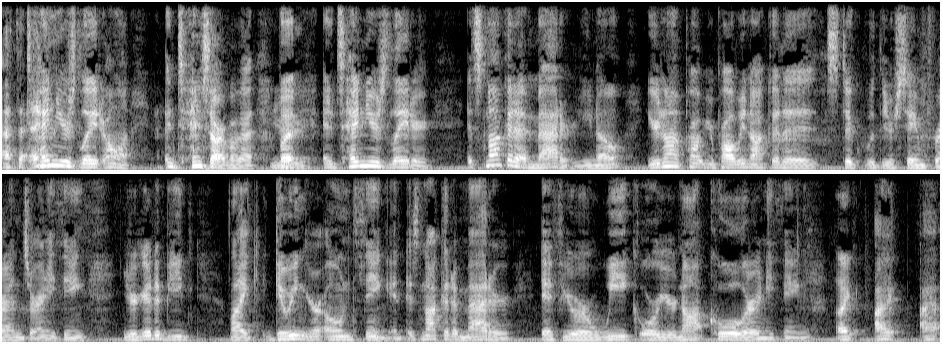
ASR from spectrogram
At the 10 years later hold on. In 10 sorry my bad. But in 10 years later it's not gonna matter you know? You're not prob- you're probably not gonna stick with your same friends or anything. You're gonna be like doing your own thing and it's not gonna matter if you're weak or you're not cool or anything Like I, I,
